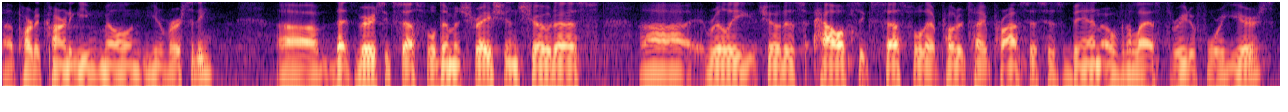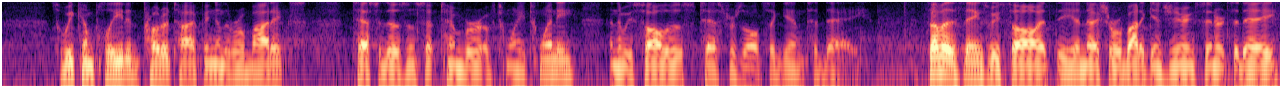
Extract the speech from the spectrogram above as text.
uh, part of Carnegie Mellon University. Uh, that very successful demonstration showed us uh, it really showed us how successful that prototype process has been over the last three to four years. So we completed prototyping of the robotics, tested those in September of 2020, and then we saw those test results again today. Some of the things we saw at the National Robotic Engineering Center today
